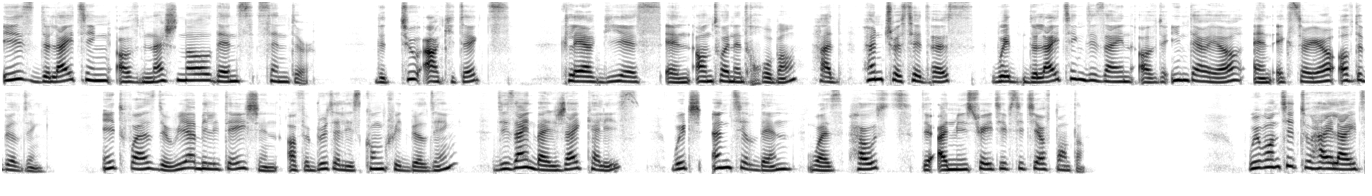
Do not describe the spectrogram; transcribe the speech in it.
is the lighting of the National Dance Center. The two architects, Claire Guieysse and Antoinette Robain had entrusted us with the lighting design of the interior and exterior of the building. It was the rehabilitation of a brutalist concrete building designed by Jacques Kalisz, which until then was housed the administrative city of Pantin. We wanted to highlight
